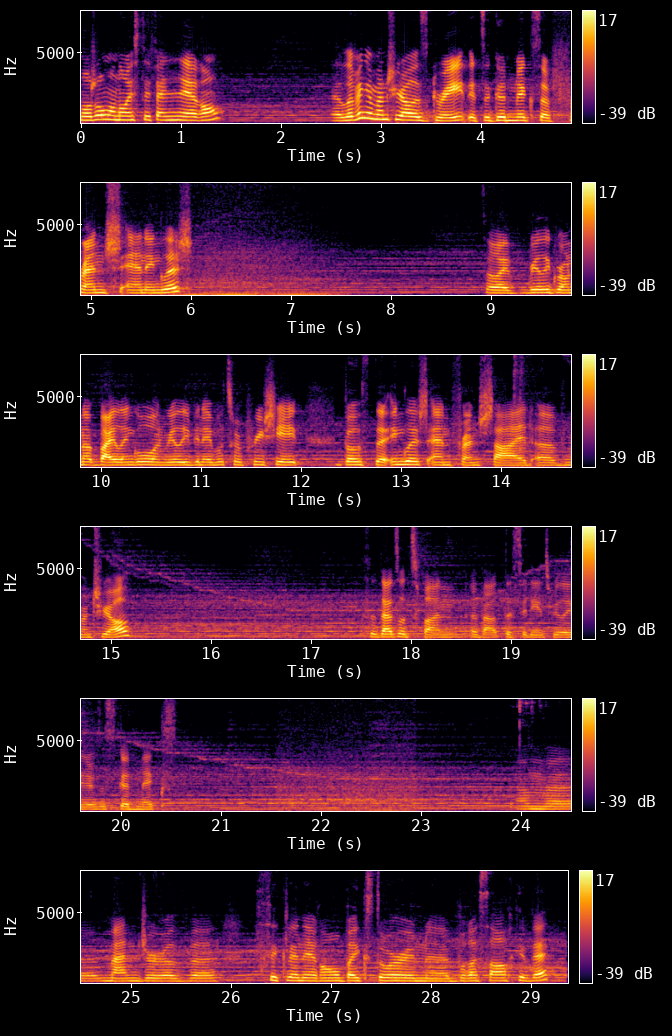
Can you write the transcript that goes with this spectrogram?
Bonjour, mon nom est Stéphanie Néron. Uh, living in Montreal is great. It's a good mix of French and English. So I've really grown up bilingual and really been able to appreciate both the English and French side of Montreal. So that's what's fun about the city. It's really, there's this good mix. I'm a manager of uh, Cycle Néron bike store in uh, Brossard, Quebec.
